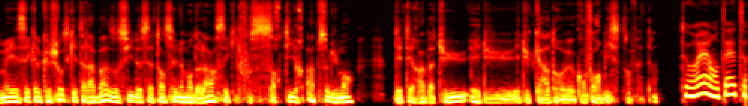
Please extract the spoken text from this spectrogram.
mais c'est quelque chose qui est à la base aussi de cet enseignement de l'art, c'est qu'il faut sortir absolument des terrains battus et du, et du cadre conformiste en fait. Hein. Tu aurais en tête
